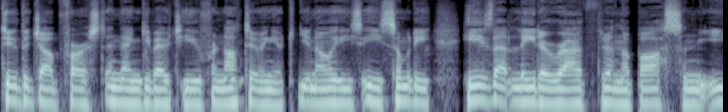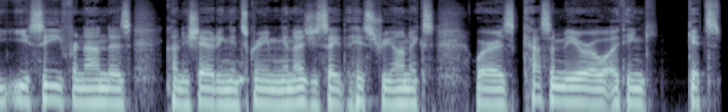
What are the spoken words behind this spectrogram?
do the job first and then give out to you for not doing it. You know, he's he's somebody he's that leader rather than the boss, and you, you see Fernandes kind of shouting and screaming, and as you say, the histrionics. Whereas Casemiro, I think gets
